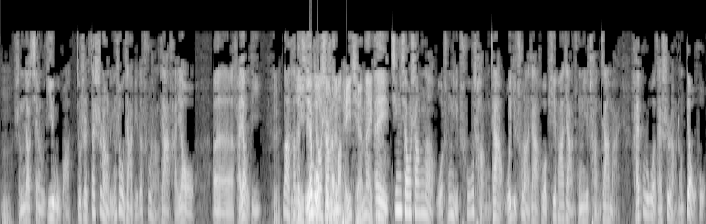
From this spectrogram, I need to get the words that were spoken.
嗯，什么叫陷入低谷啊？就是在市场零售价比它出厂价还要呃还要低。对，那它的结果是什么？赔钱卖酒。哎，经销商呢，我从你出厂价，我以出厂价或批发价从你厂家买，还不如我在市场上调货。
